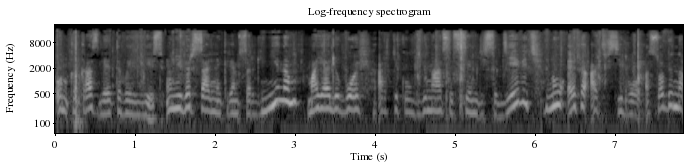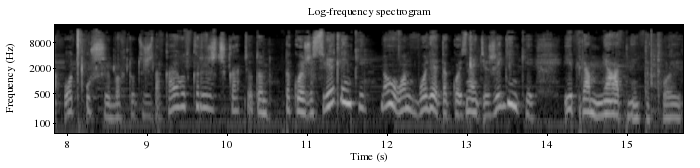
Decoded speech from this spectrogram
Он как раз для этого и есть. Универсальный крем с аргинином. Моя любовь, артикул 1279. Ну, это от всего, особенно от ушибов. Тут уже такая вот крышечка. Вот он такой же светленький, но он более такой, знаете, жиденький и прям мятный такой.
